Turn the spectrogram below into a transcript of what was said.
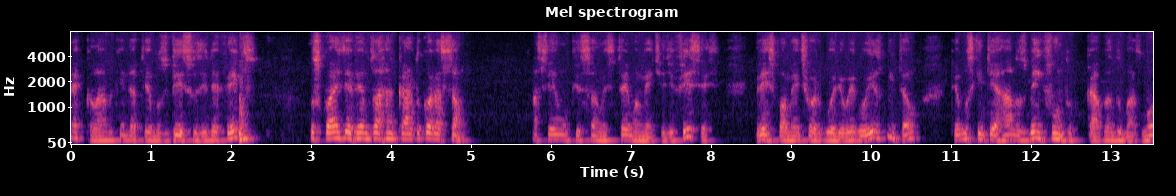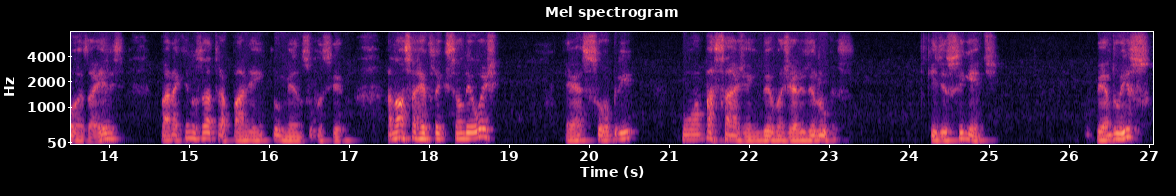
é claro que ainda temos vícios e defeitos, os quais devemos arrancar do coração. Assim, que são extremamente difíceis, principalmente o orgulho e o egoísmo, então temos que enterrá-los bem fundo, cavando masmorras a eles, para que nos atrapalhem o menos possível. A nossa reflexão de hoje é sobre uma passagem do Evangelho de Lucas, que diz o seguinte: Vendo isso,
